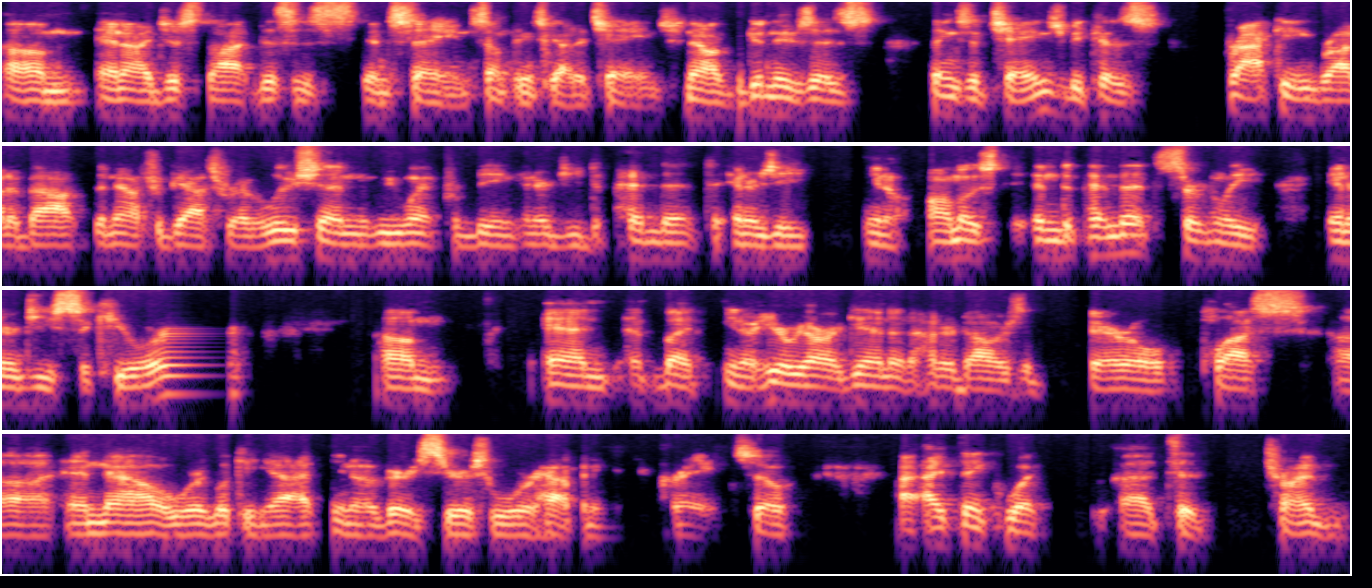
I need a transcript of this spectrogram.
Um, and I just thought this is insane. Something's got to change. Now, the good news is things have changed because fracking brought about the natural gas revolution. We went from being energy dependent to energy, you know, almost independent, certainly energy secure. Um, and but you know here we are again at hundred dollars a barrel plus, uh, and now we're looking at you know a very serious war happening in Ukraine. So I, I think what uh, to try and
